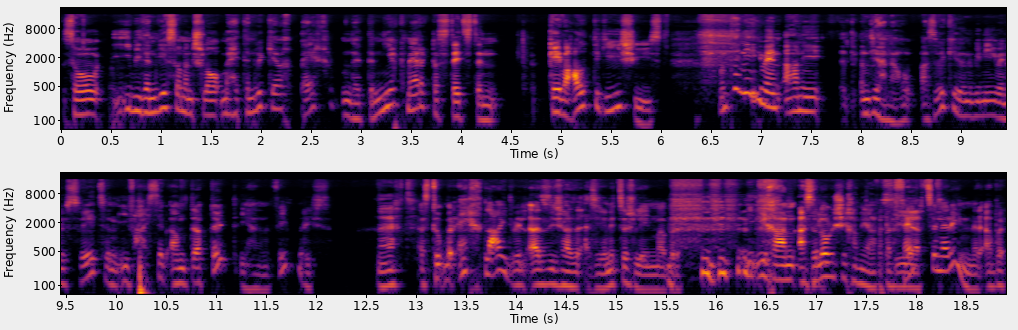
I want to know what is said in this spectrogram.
so, ich bin dann wie so ein Schlag, man hat dann wirklich einfach Pech und hat dann nie gemerkt, dass es jetzt dann gewaltig einschießt. Und dann irgendwann habe ich, und ich habe auch, also wirklich, dann bin ich irgendwann aufs WC und ich weiss eben, und ab dort, ich habe einen Filmriss. Echt? Es tut mir echt leid, weil also es ist, also, es ist ja nicht so schlimm, aber ich, ich kann, also logisch, ich kann mich an. Perfektion erinnern, aber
